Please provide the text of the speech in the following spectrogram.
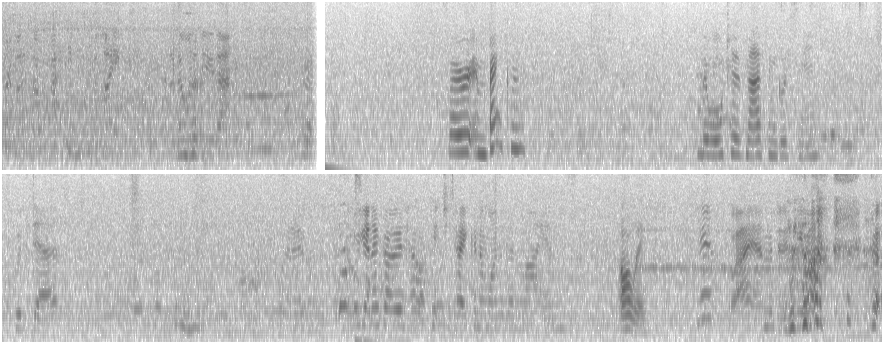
Put myself back into the lake. I don't want to do that. So we're at embankment. The water is nice and glistening with dirt. We're gonna go and have a picture taken on one of them lions. Are we? Yeah, well I am, I don't know if you are.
